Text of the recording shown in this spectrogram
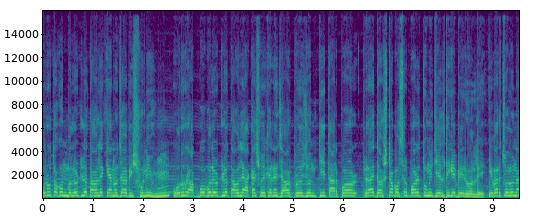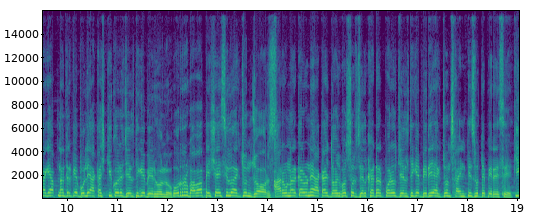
অরু তখন বলে উঠল, তাহলে কেন যাবি শুনি, হুম? অরুর আব্বু বলে উঠল, তাহলে আকাশ ওইখানে যাওয়ার প্রয়োজন কি? তারপর প্রায় দশটা বছর পরে তুমি জেল থেকে বের হলে। এবার চলুন আগে আপনাদেরকে বলি আকাশ কি করে জেল থেকে বের হলো। অরুর বাবা পেশায় ছিল একজন জর্জ আর ওনার কারণে আকাশ দশ বছর জেল খাটার পরেও জেল থেকে বেরিয়ে একজন সায়েন্টিস্ট হতে পেরেছে। কি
